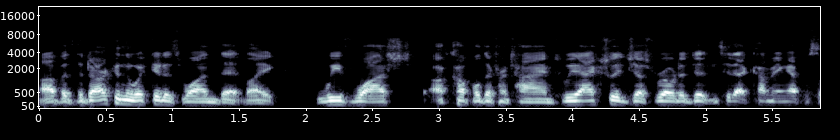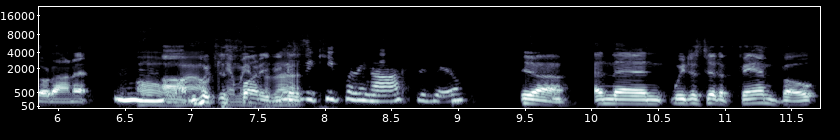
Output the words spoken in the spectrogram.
uh, but The Dark and the Wicked is one that like we've watched a couple different times. We actually just wrote a didn't see that coming episode on it. Mhm. Oh Um, wow, which is can't wait funny because we keep putting off to do. Yeah, and then we just did a fan vote,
